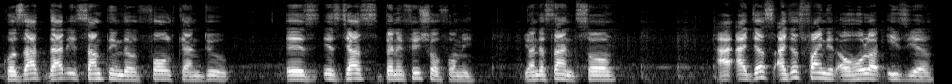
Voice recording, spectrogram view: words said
because that, that is something the Fold can do, is is just beneficial for me. You understand? So I, I just I just find it a whole lot easier.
